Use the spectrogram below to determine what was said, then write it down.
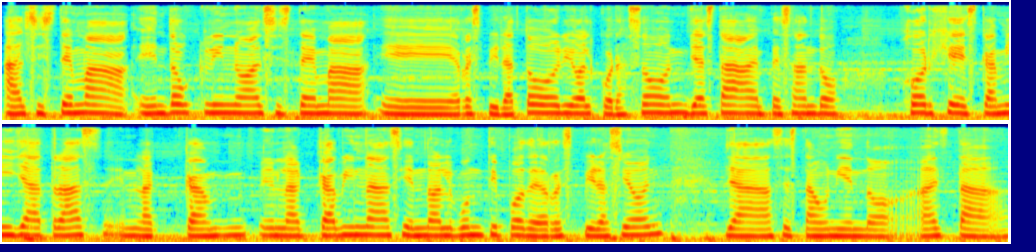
al sistema endocrino, al sistema eh, respiratorio, al corazón. Ya está empezando Jorge Escamilla atrás en la, en la cabina haciendo algún tipo de respiración. Ya se está uniendo a esta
